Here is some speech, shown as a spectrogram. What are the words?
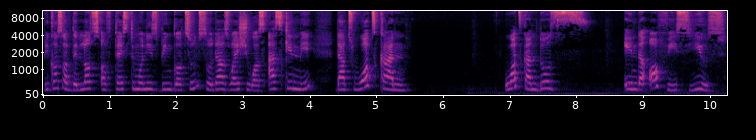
because of the lots of testimonies being gotten. So that's why she was asking me that what can what can those in the office use?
